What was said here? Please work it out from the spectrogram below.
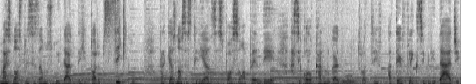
mas nós precisamos cuidar do território psíquico para que as nossas crianças possam aprender a se colocar no lugar do outro, a ter, a ter flexibilidade,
